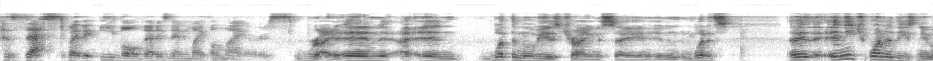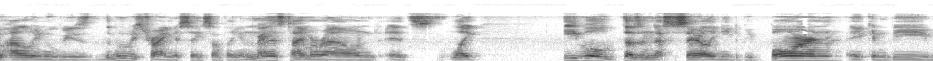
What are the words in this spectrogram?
possessed by the evil that is in Michael Myers. Right, and uh, and what the movie is trying to say, and, and what it's, I mean, in each one of these new Halloween movies, the movie's trying to say something, and Right. this time around, it's like evil doesn't necessarily need to be born; it can be,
